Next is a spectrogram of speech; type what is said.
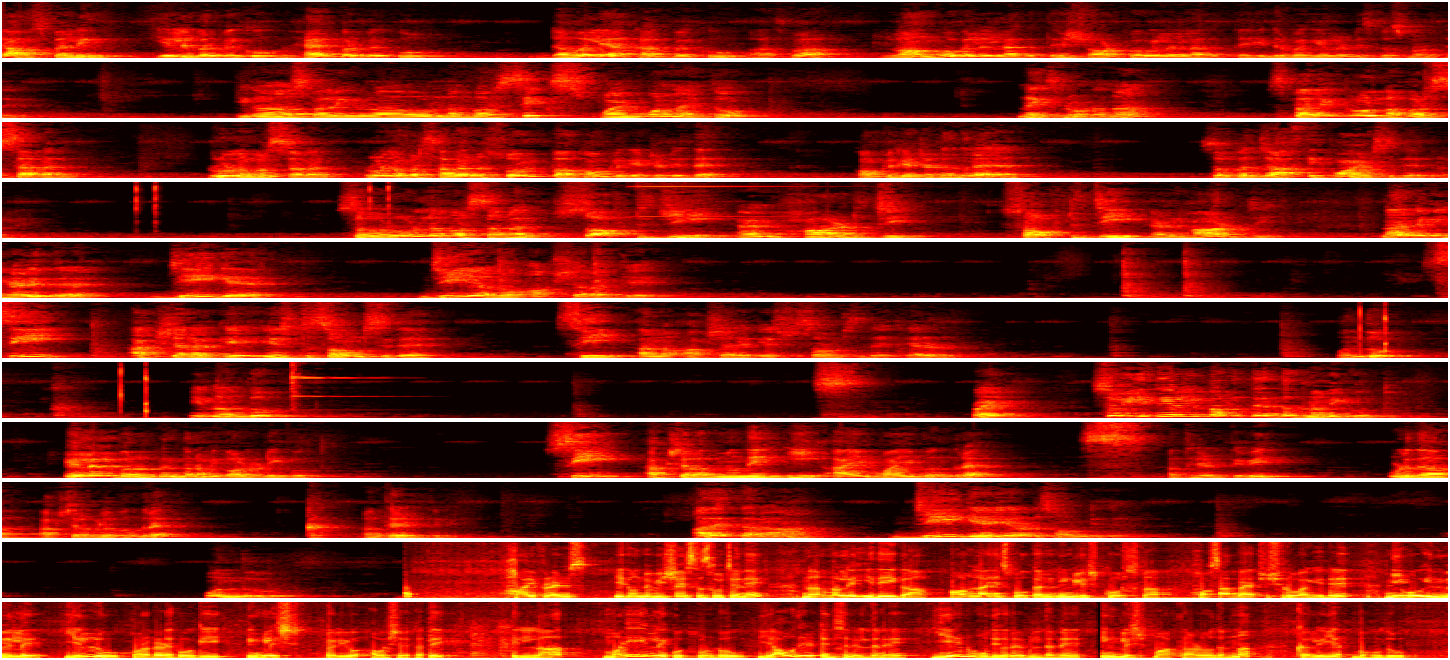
ಯಾವ ಸ್ಪೆಲ್ಲಿಂಗ್ ಎಲ್ಲಿ ಬರಬೇಕು, ಹೇಗೆ ಬರಬೇಕು ಡಬಲ್ ಯಾಕೆ ಆಗಬೇಕು ಅಥವಾ ಲಾಂಗ್ ವೊವೆಲ್ ಆಗುತ್ತೆ ಶಾರ್ಟ್ ವೊವೆಲ್ ಆಗುತ್ತೆ, ಇದ್ರ ಬಗ್ಗೆ ಎಲ್ಲ ಡಿಸ್ಕಸ್ ಮಾಡ್ತಾ ಈಗ spelling rule number six point one ಆಯಿತು. ನೆಕ್ಸ್ಟ್ ನೋಡೋಣ. Spelling rule number seven rule number seven rule number seven ಸ್ವಲ್ಪ ಕಾಂಪ್ಲಿಕೇಟೆಡ್ ಇದೆ. ಕಾಂಪ್ಲಿಕೇಟೆಡ್ ಅಂದರೆ ಸ್ವಲ್ಪ ಜಾಸ್ತಿ ಪಾಯಿಂಟ್ಸ್ ಇದೆ ಇದರಲ್ಲಿ. So rule number seven soft G and hard G soft G and hard G ನಾನು ನಿಮಗೆ ಹೇಳಿದ್ದೆ ಜಿಗೆ ಜಿ ಅನ್ನೋ ಅಕ್ಷರಕ್ಕೆ. ಸಿ ಅಕ್ಷರಕ್ಕೆ ಎಷ್ಟು ಸೌಂಡ್ಸ್ ಇದೆ? ಸಿ ಅನ್ನೋ ಅಕ್ಷರಕ್ಕೆ ಎಷ್ಟು ಸೌಂಡ್ಸ್ ಇದೆ? ಎರಡು. ಒಂದು ಇನ್ನೊಂದು ರೈಟ್ ಸೊ ಇದು ಎಲ್ಲಿ ಬರುತ್ತೆ ಅಂತ ನಮಗೆ ಗೊತ್ತು. ಎಲ್ಲೆಲ್ಲಿ ಬರುತ್ತೆ ಅಂತ ನಮಗೆ ಆಲ್ರೆಡಿ ಗೊತ್ತು. ಸಿ ಅಕ್ಷರದ ಮುಂದೆ ಇ, ಐ, ವೈ ಬಂದ್ರೆ ಸ್ ಅಂತ ಹೇಳ್ತೀವಿ. ಉಳಿದ ಅಕ್ಷರಗಳು ಬಂದ್ರೆ ಅಂತ ಹೇಳ್ತೀವಿ. ಅದೇ ತರ ಜಿಗೆ ಎರಡು ಸೌಂಡ್ ಇದೆ. ಒಂದು. ಹಾಯ್ ಫ್ರೆಂಡ್ಸ್ ಇದೊಂದು ವಿಶೇಷ ಸೂಚನೆ. ನಮ್ಮಲ್ಲಿ ಇದೀಗ ಆನ್ಲೈನ್ ಸ್ಪೋಕನ್ ಇಂಗ್ಲಿಷ್ ಕೋರ್ಸ್ನ ಹೊಸ ಬ್ಯಾಚ್ ಶುರುವಾಗಿದೆ. ನೀವು ಇನ್ಮೇಲೆ ಎಲ್ಲೂ ಹೊರಗಡೆ ಹೋಗಿ ಇಂಗ್ಲಿಷ್ ಕಲಿಯುವ ಅವಶ್ಯಕತೆ ಇಲ್ಲ. ಮನೆಯಲ್ಲೇ ಕೂತ್ಕೊಂಡು ಯಾವುದೇ ಟೆನ್ಷನ್ ಇಲ್ಲದೆ ಏನು ಮುಗಿದಿರಬಿಲ್ಲದೆ ಇಂಗ್ಲಿಷ್ ಮಾತಾಡೋದನ್ನ ಕಲಿಯಬಹುದು.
